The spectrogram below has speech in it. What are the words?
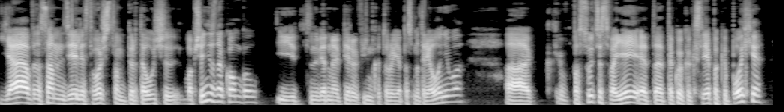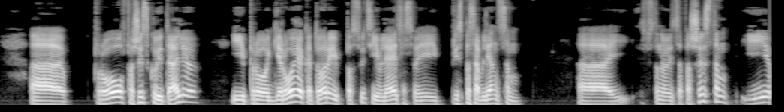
я, на самом деле, с творчеством Бертолуччи вообще не знаком был, и это, наверное, первый фильм, который я посмотрел у него. А, по сути своей, это такой, как слепок эпохи, а, про фашистскую Италию, и про героя, который, по сути, является своей приспособленцем, э, становится фашистом, и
